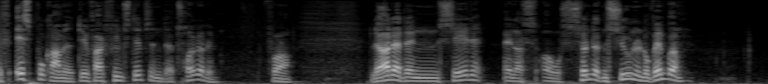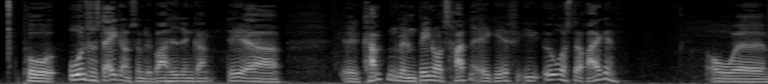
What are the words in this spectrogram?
FS-programmet, det er faktisk Fyns Stiftstiden, der trykker det. For lørdag den 6. Eller, og søndag den 7. november på Odense Stadion, som det bare hed dengang. Det er øh, kampen mellem B13 og AGF i øverste række. Og øh,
